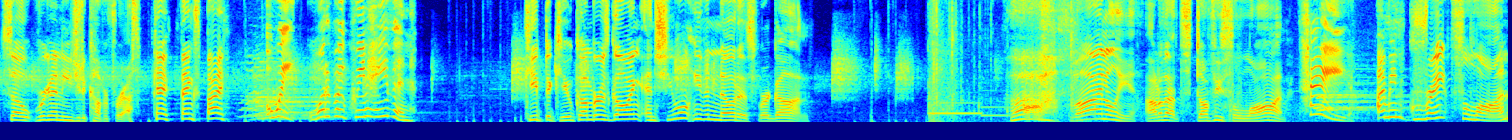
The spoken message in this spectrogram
so we're gonna need you to cover for us. Okay, thanks, bye. Oh, wait, what about Queen Haven? Keep the cucumbers going, and she won't even notice we're gone. Ah, finally, out of that stuffy salon. Hey! I mean, great salon.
